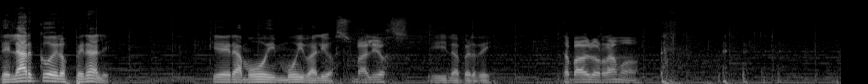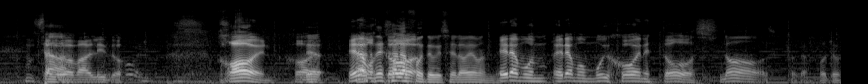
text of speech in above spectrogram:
Del arco de los penales. Que era muy, muy valioso. Valioso. Y la perdí. Está Pablo Ramos. Un saludo a Pablito. Joven, joven. Le- Éramos, deja la todos- foto que se la voy a mandar. éramos, éramos muy jóvenes todos. No, se fue la foto.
